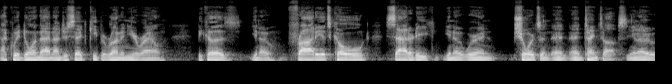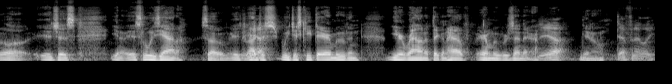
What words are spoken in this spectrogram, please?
I quit doing that and I just said keep it running year round because you know Friday it's cold, Saturday you know we're in shorts and, and, and tank tops. You know, uh, it's just you know it's Louisiana, so it, yeah. I just we just keep the air moving year round if they can have air movers in there. Yeah, you know, definitely.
